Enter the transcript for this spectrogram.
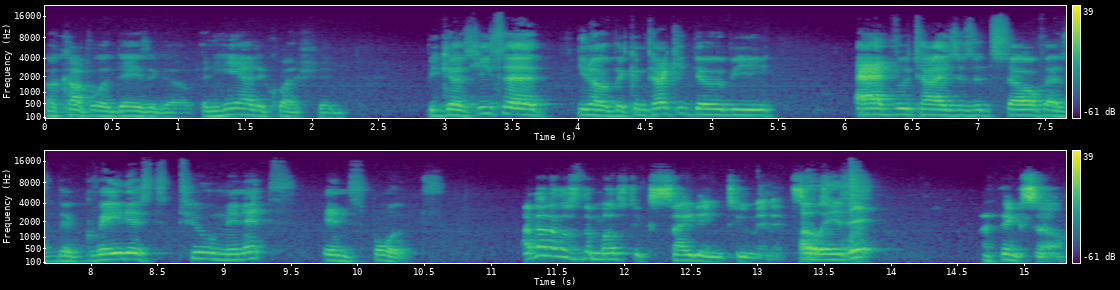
a couple of days ago, and he had a question because he said, you know, the Kentucky Derby advertises itself as the greatest two minutes in sports. I thought it was the most exciting two minutes. Oh, is it? I think so.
